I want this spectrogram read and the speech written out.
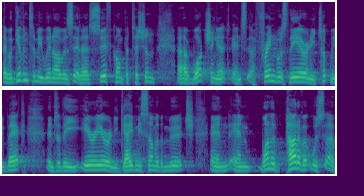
They were given to me when I was at a surf competition uh, watching it, and a friend was there, and he took me back into the area and he gave me some of the merch. And, and one of, part of it was a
